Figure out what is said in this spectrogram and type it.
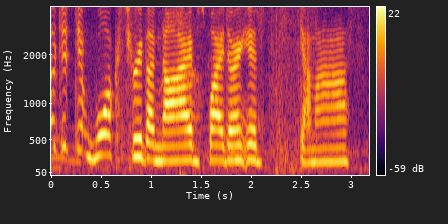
Oh, just just walk through the knives. Why don't you, dumbass?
